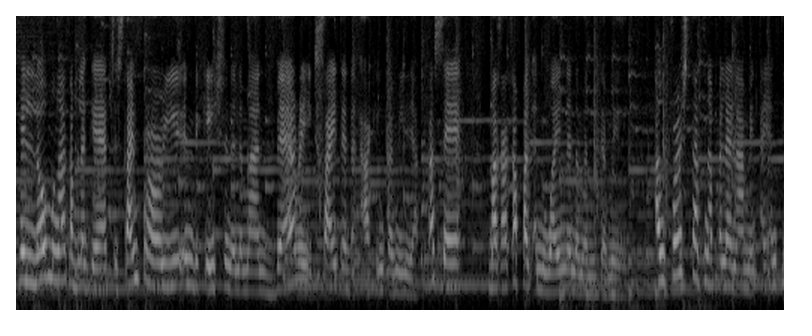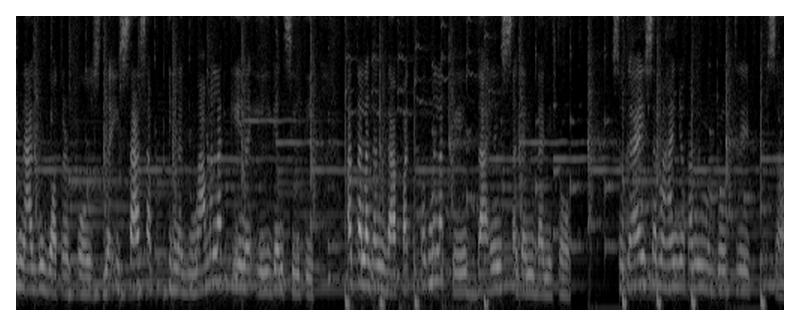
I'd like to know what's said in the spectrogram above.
Hello mga kablagets! It's time for our year-end vacation na naman. Very excited ang aking pamilya kasi makakapag-unwind na naman kami. Ang first stop na pala namin ay ang Tinago Waterfalls na isa sa pinagmamalaki ng Iligan City at talagang dapat ipagmalaki dahil sa ganda nito. So guys, samahan nyo kaming mag-road trip. So,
